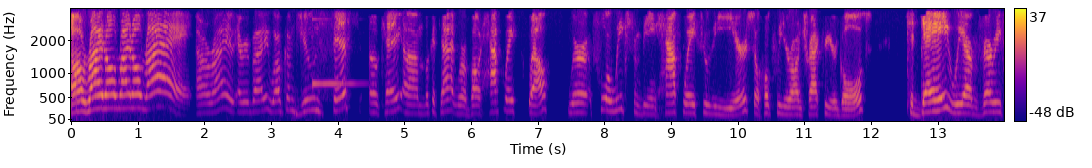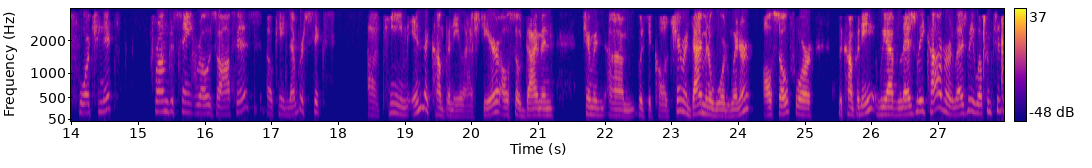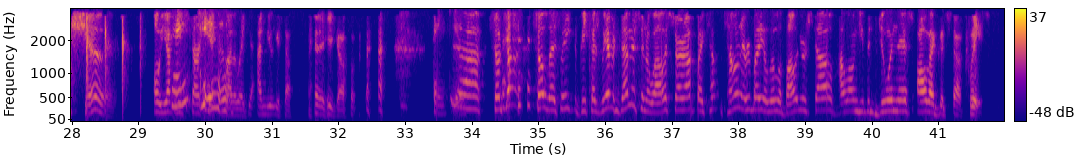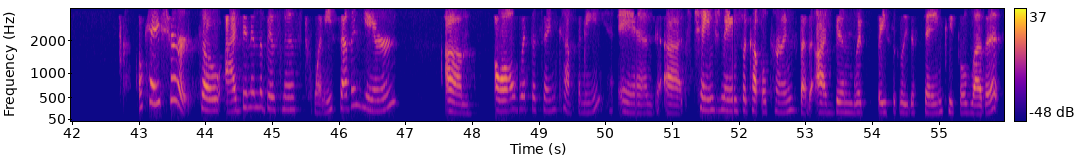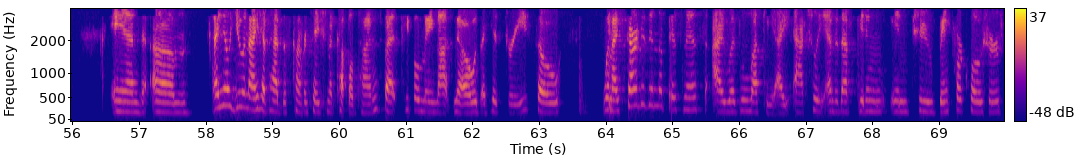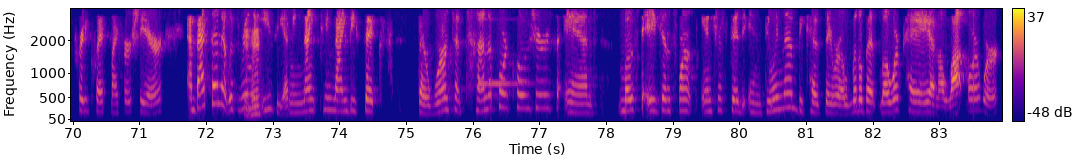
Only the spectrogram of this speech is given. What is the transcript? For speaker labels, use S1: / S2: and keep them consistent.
S1: All right, all right, all right, all right, everybody. Welcome, June fifth. Okay, um, look at that. We're about halfway. Well, we're four weeks from being halfway through the year, so hopefully you're on track for your goals. Today, we are very fortunate from the St. Rose office. Okay, number six uh, team in the company last year. Also, Diamond Chairman, um, what's it called? Chairman Diamond Award winner. Also for the company, we have Leslie Carver. Leslie, welcome to the show. Oh, you have
S2: Thank
S1: to start
S2: you.
S1: by the way. Unmute yourself. there you go.
S2: Thank you.
S1: Yeah. So, so Leslie, because we haven't done this in a while, let's start off by tell, telling everybody a little about yourself, how long you've been doing this, all that good stuff, please.
S2: Okay, sure. So I've been in the business 27 years, um, all with the same company, and uh, it's changed names a couple times, but I've been with basically the same. People love it, and um, I know you and I have had this conversation a couple of times, but people may not know the history. So when I started in the business, I was lucky. I actually ended up getting into bank foreclosures pretty quick my first year. And back then it was really
S1: Mhm.
S2: easy. I mean, 1996, there weren't a ton of foreclosures and most agents weren't interested in doing them because they were a little bit lower pay and a lot more work.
